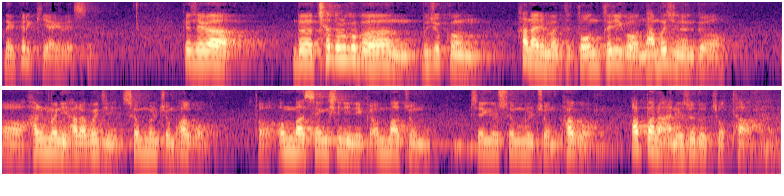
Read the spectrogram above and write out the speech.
내가 그렇게 이야기를 했어요. 그래서 제가 너 첫월급은 무조건 하나님한테 돈 드리고 나머지는 그 어, 할머니, 할아버지 선물 좀 하고 또 엄마 생신이니까 엄마 좀 생일 선물 좀 하고 아빠는 안 해줘도 좋다.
